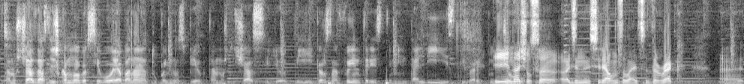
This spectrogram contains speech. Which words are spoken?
Потому что сейчас, да, слишком много всего, я банально тупо не успею, потому что сейчас идет и Person of Interest, и Менталист, и Воротничок. И начался один сериал, называется The Wreck. Э,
